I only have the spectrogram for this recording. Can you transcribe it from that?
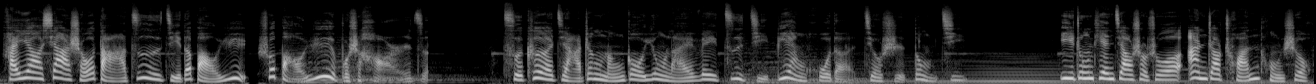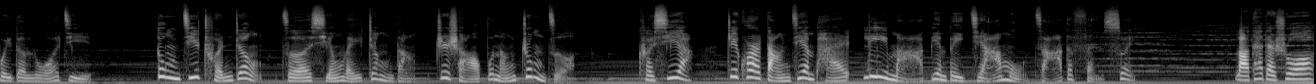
还要下手打自己的宝玉，说宝玉不是好儿子。此刻，贾政能够用来为自己辩护的就是动机。易中天教授说，按照传统社会的逻辑，动机纯正则行为正当，至少不能重责。可惜呀，这块挡箭牌立马便被贾母砸得粉碎。老太太说：“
